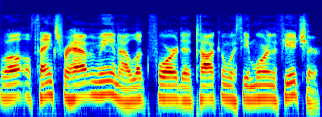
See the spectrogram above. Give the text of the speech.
Well, thanks for having me, and I look forward to talking with you more in the future.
